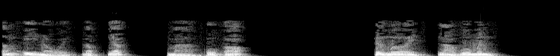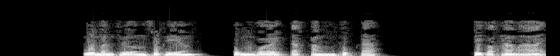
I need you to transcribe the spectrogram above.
tấm y nội độc nhất mà cô có. Thứ mười là vô minh. Vô minh thường xuất hiện cùng với các thần thúc khác. Khi có tham ái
